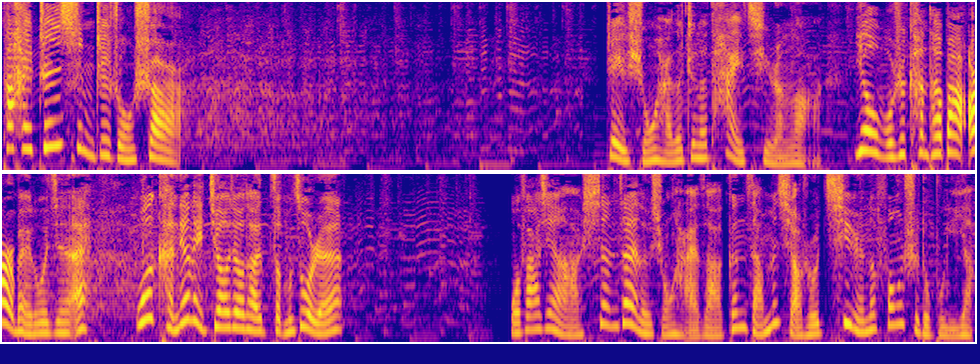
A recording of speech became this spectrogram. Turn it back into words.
她还真信这种事儿。这熊孩子真的太气人了，要不是看他爸二百多斤，哎，我肯定得教教他怎么做人。我发现啊，现在的熊孩子啊，跟咱们小时候气人的方式都不一样。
